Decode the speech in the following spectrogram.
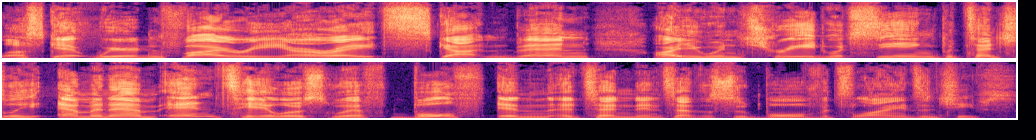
Let's get weird and fiery. All right, Scott and Ben, are you intrigued with seeing potentially Eminem and Taylor Swift both in attendance at the Super Bowl if it's Lions and Chiefs?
